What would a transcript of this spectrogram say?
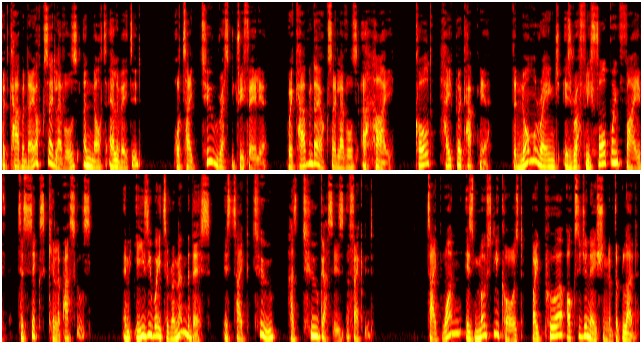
but carbon dioxide levels are not elevated or type 2 respiratory failure, where carbon dioxide levels are high, called hypercapnia. The normal range is roughly 4.5 to 6 kilopascals. An easy way to remember this is type 2 has two gases affected. Type 1 is mostly caused by poor oxygenation of the blood,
